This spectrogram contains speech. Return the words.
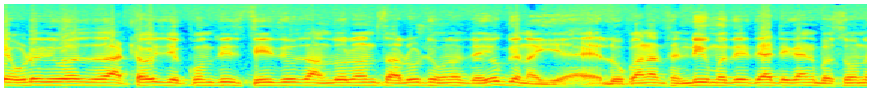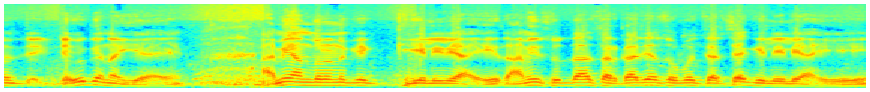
एवढे दिवस अठ्ठावीस एकोणतीस तीस दिवस आंदोलन चालू ठेवणं ते योग्य नाही आहे. लोकांना थंडीमध्ये त्या ठिकाणी बसवणं ते- योग्य नाही आहे. आम्ही आंदोलनं के- केलेली आहेत. आम्ही सुद्धा सरकारच्या सोबत चर्चा केलेली आहे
